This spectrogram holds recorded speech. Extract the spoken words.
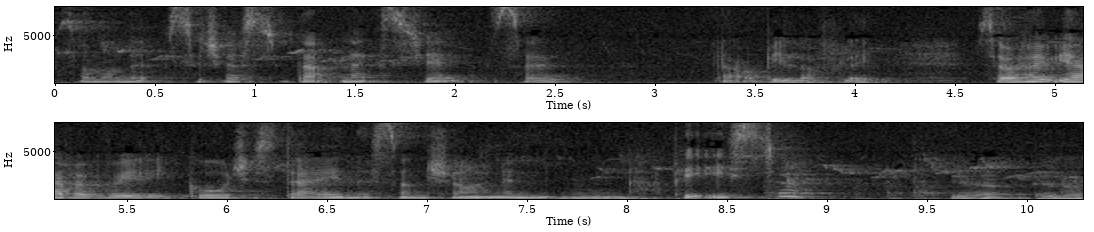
Someone that suggested that next year, so that would be lovely. So I hope you have a really gorgeous day in the sunshine and mm. happy Easter. Yeah, inner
